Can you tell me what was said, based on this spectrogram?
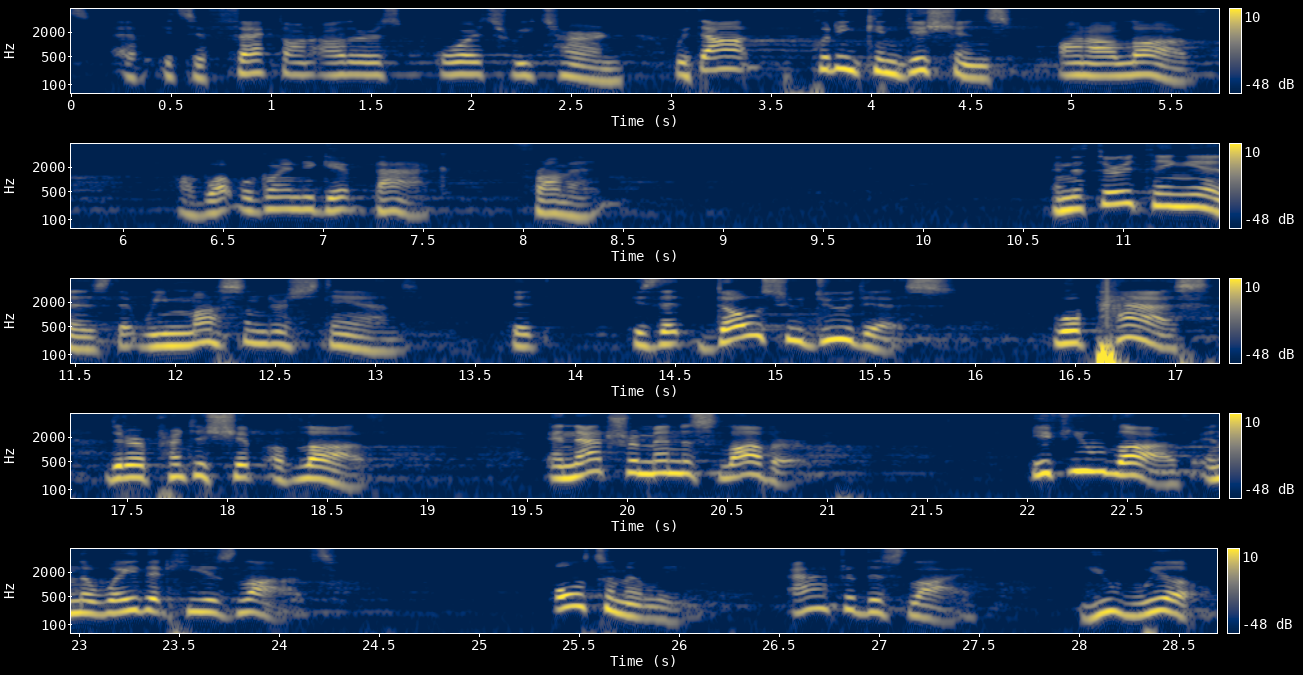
its, its effect on others or its return, without putting conditions on our love, on what we're going to get back from it. And the third thing is that we must understand that is that those who do this will pass their apprenticeship of love. And that tremendous lover, if you love in the way that he is loved, ultimately, after this life, you will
